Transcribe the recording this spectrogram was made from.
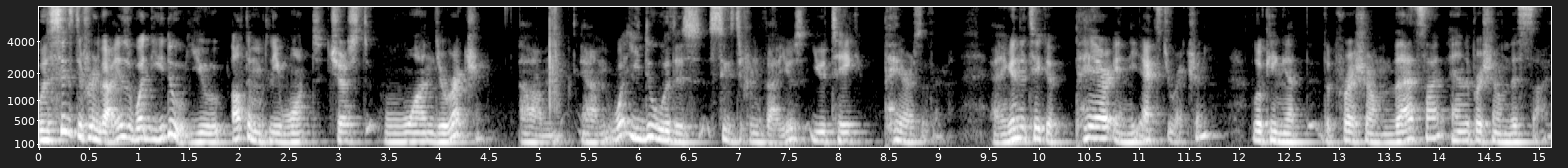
with six different values, what do you do? You ultimately want just one direction. Um, and what you do with these six different values, you take pairs of them. And you're going to take a pair in the x direction, looking at the pressure on that side and the pressure on this side.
